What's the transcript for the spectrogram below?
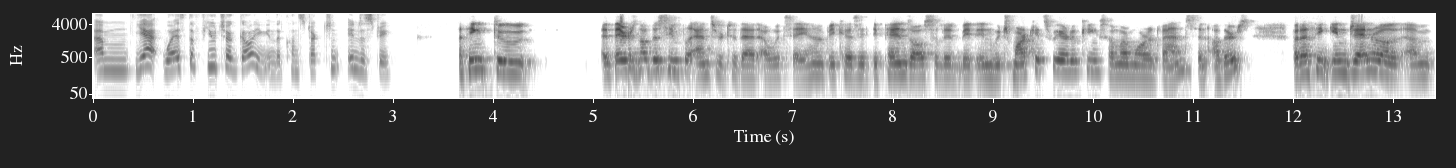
Um, yeah, where's the future going in the construction industry? I think to there's not a simple answer to that, I would say, huh? because it depends also a little bit in which markets we are looking. Some are more advanced than others. But I think in general, um,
